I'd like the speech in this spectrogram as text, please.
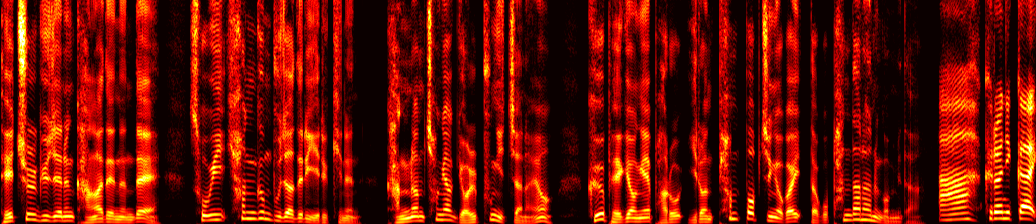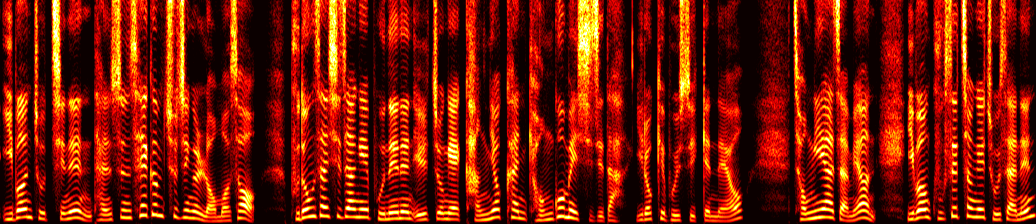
대출 규제는 강화됐는데 소위 현금 부자들이 일으키는 강남 청약 열풍이 있잖아요. 그 배경에 바로 이런 편법 증여가 있다고 판단하는 겁니다. 아, 그러니까 이번 조치는 단순 세금 추징을 넘어서 부동산 시장에 보내는 일종의 강력한 경고 메시지다. 이렇게 볼 수 있겠네요. 정리하자면 이번 국세청의 조사는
